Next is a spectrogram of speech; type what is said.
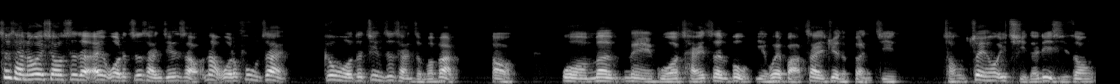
资产栏位消失的，哎，我的资产减少，那我的负债跟我的净资产怎么办？哦，我们美国财政部也会把债券的本金从最后一起的利息中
